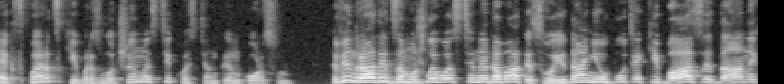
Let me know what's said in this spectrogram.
Експерт з кіберзлочинності Костянтин Корсун. Він радить за можливості не давати свої дані у будь-які бази даних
